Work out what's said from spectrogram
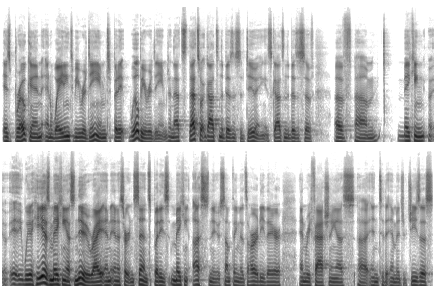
is broken and waiting to be redeemed, but it will be redeemed. And that's that's what God's in the business of doing. Is God's in the business of of um, making it, we, he is making us new right in, in a certain sense but he's making us new something that's already there and refashioning us uh, into the image of jesus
